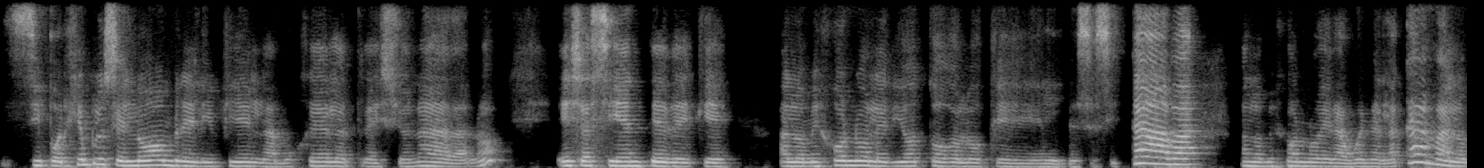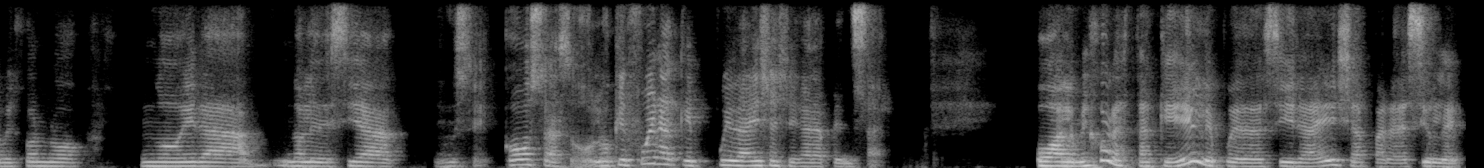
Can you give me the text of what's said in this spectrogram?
si, por ejemplo, es el hombre el infiel, la mujer la traicionada, ¿no? Ella siente de que a lo mejor no le dio todo lo que él necesitaba, a lo mejor no era buena en la cama, a lo mejor no, no era, no le decía, no sé, cosas o lo que fuera que pueda ella llegar a pensar. O a lo mejor hasta que él le pueda decir a ella para decirle,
